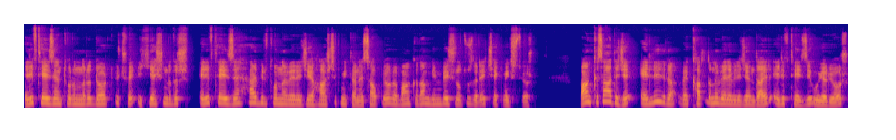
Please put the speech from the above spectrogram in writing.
Elif teyzenin torunları 4, 3 ve 2 yaşındadır. Elif teyze her bir torununa vereceği harçlık miktarını hesaplıyor ve bankadan 1530 lirayı çekmek istiyor. Banka sadece 50 lira ve katlarını verebileceğine dair Elif teyzeyi uyarıyor.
